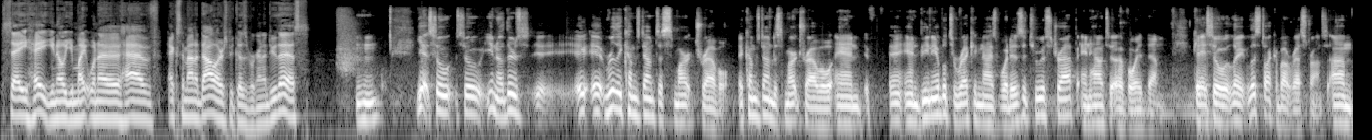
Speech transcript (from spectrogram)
say, hey, you know, you might want to have X amount of dollars because we're gonna do this. Mm-hmm. Yeah, so so you know, there's it, it, really comes down to smart travel. It comes down to smart travel and if, and being able to recognize what is a tourist trap and how to avoid them. Okay, so like let's talk about restaurants. Um,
